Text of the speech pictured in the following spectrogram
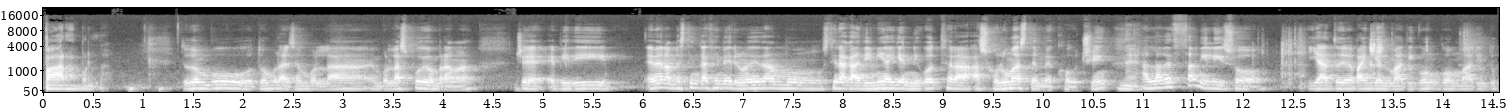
πάρα πολλά. Τούτο που, τούτο που λαλείς είναι πολλά, είναι πολλά σπουδαίο πράγμα και επειδή Εμένα μες στην καθημερινότητα μου, στην ακαδημία γενικότερα ασχολούμαστε με coaching, Ναι. αλλά δεν θα μιλήσω για το επαγγελματικό κομμάτι του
